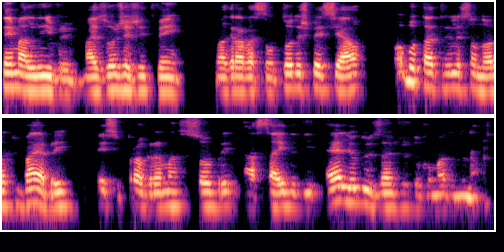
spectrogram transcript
tema livre, mas hoje a gente vem uma gravação toda especial. Vou botar a trilha sonora que vai abrir esse programa sobre a saída de Hélio dos Anjos do Comando do Norte.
